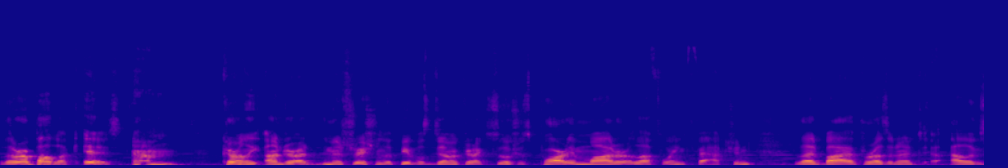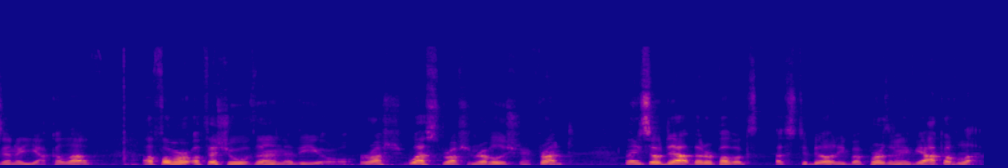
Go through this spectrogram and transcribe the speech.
The Republic is currently under administration of the People's Democratic Socialist Party, moderate left-wing faction, led by President Alexander Yakovlev, a former official within the West Russian Revolutionary Front. Many so doubt the Republic's uh, stability, but President Yakovlev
